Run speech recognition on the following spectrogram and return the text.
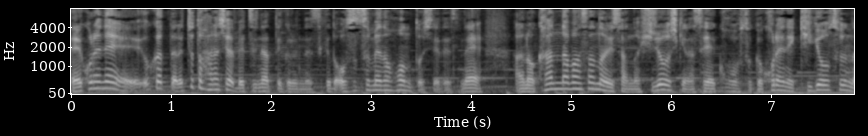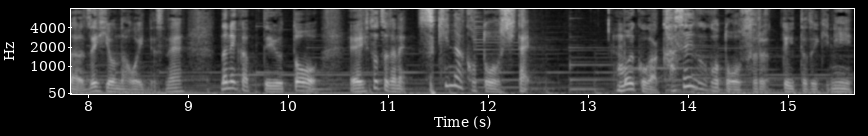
えー、これね、よかったらちょっと話は別になってくるんですけど、おすすめの本としてですね、あの、神田正則さんの非常識な成功法則、これね、起業するならぜひ読んだ方がいいんですね。何かっていうと、えー、一つがね、好きなことをしたい。もう一個が稼ぐことをするって言った時に、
